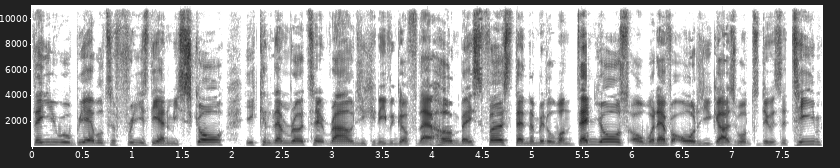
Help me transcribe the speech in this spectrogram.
then you will be able to freeze the enemy score. You can then rotate round, you can even go for their home base first, then the middle one, then yours, or whatever order you guys want to do as a team,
